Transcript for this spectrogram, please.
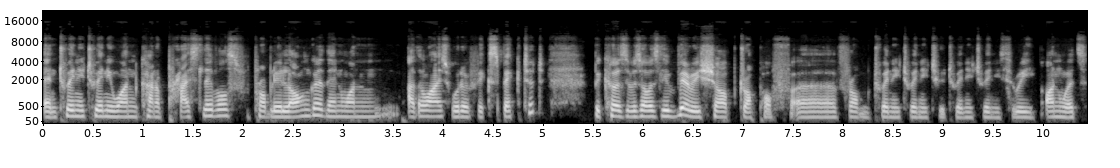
and 2021 kind of price levels for probably longer than one otherwise would have expected because there was obviously a very sharp drop off uh, from 2020 to 2023 onwards.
